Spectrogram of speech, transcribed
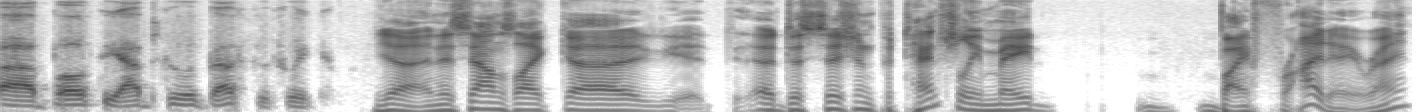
uh, both the absolute best this week. Yeah, and it sounds like uh, a decision potentially made by Friday, right?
